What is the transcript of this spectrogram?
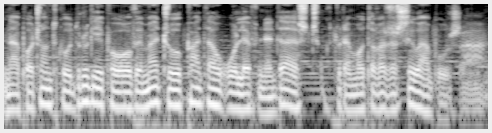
Na początku drugiej połowy meczu padał ulewny deszcz, któremu towarzyszyła burza.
